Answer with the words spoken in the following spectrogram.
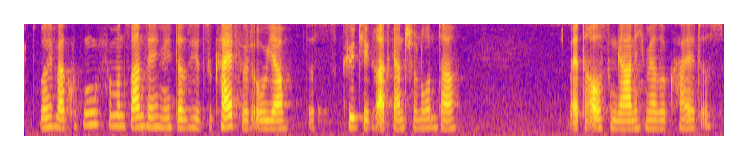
Jetzt muss ich mal gucken. 25, nicht, dass es hier zu kalt wird. Oh ja, das kühlt hier gerade ganz schön runter. Weil draußen gar nicht mehr so kalt ist.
